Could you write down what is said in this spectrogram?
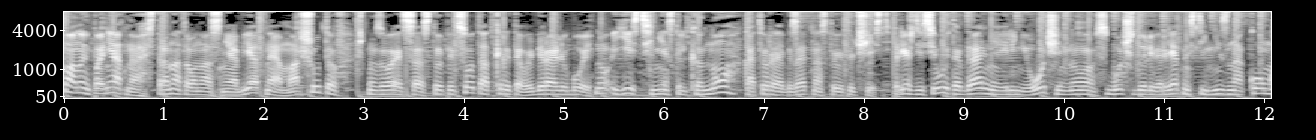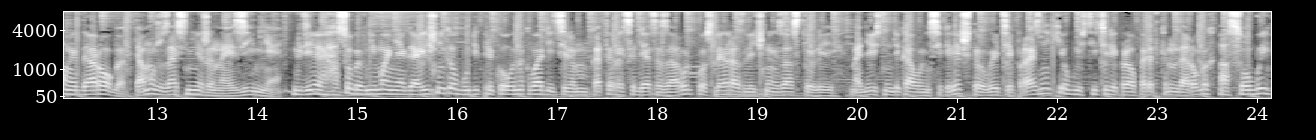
Ну, оно и понятно. Страна-то у нас необъятная, маршрутов, что называется, 100-500 открыто, выбирай любой. Но есть несколько «но», которые обязательно стоит учесть. Прежде всего, это дальняя или не очень, но с большей долей вероятности незнакомая дорога, к тому же заснеженная, зимняя, где особое внимание гаишников будет приковано к водителям, которые садятся за руль после различных застолий. Надеюсь, ни для кого не секрет, что в эти праздники у блюстителей правопорядка на дорогах особый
